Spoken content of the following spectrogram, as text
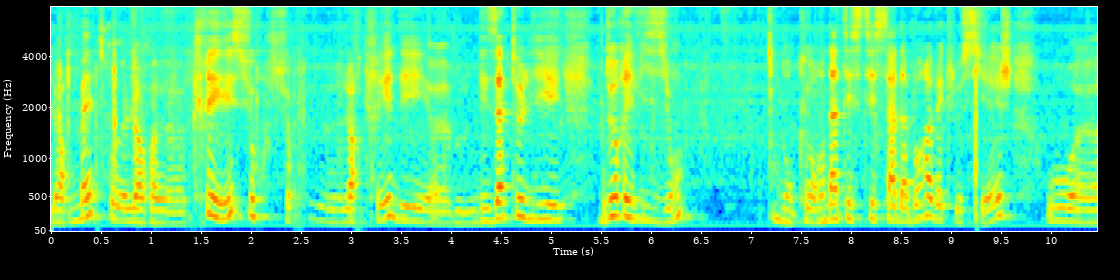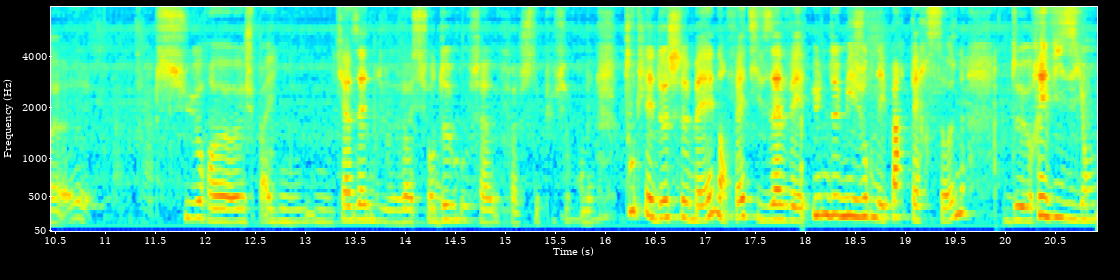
leur mettre, leur créer sur, sur leur créer des, euh, des, ateliers de révision. Donc euh, on a testé ça d'abord avec le siège, où euh, sur je sais pas, une, quinzaine, de, sur deux, enfin, je sais plus sur combien, toutes les deux semaines, en fait, ils avaient une demi-journée par personne de révision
